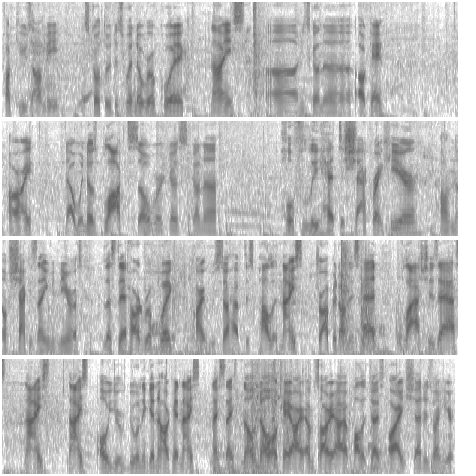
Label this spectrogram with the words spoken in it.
fuck you, zombie. Let's go through this window real quick. Nice. Uh, he's gonna... Okay. Alright. That window's blocked, so we're just gonna hopefully head to Shack right here. Oh, no. Shack is not even near us. Let's dead hard real quick. Alright, we still have this pallet. Nice. Drop it on his head. Flash his ass. Nice. Nice. Oh, you're doing it again? Okay, nice. Nice, nice. No, no. Okay, alright. I'm sorry. I apologize. Alright, Shed is right here.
